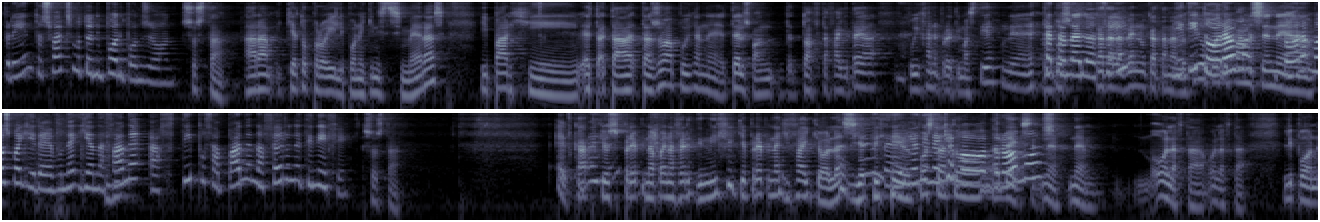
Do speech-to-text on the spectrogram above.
πριν το σφάξιμο των υπόλοιπων ζώων. Σωστά. Άρα και το πρωί λοιπόν εκείνης της ημέρας υπάρχει. ε, τα, τα, τα ζώα που είχαν. Τέλος πάντων, τα, τα φαγητά που είχαν προετοιμαστεί έχουν. όπως Καταναλωθεί. καταλαβαίνουν, καταναλωθεί. Γιατί οπότε τώρα, πάμε όμως, σε νέα. τώρα όμως μαγειρεύουν για να φάνε αυτοί που θα πάνε να φέρουν την ύφη. Σωστά. Ε, Κάποιος πρέπει να πάει να φέρει την ύφη και πρέπει να έχει φάει κιόλας. Γιατί, ναι, γιατί πώς είναι θα και το από αντέξει. δρόμος. Ναι, ναι. Όλα αυτά, όλα αυτά. Λοιπόν,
